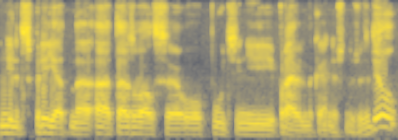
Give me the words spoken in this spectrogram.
нелицеприятно отозвался о Путине и правильно, конечно же, сделал,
